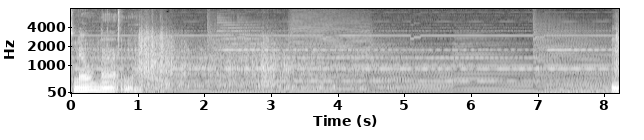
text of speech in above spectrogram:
Snow 9. Hmm.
